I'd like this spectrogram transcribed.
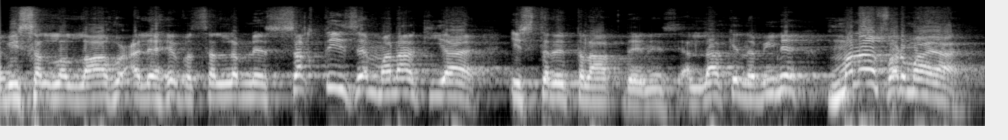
نبی صلی اللہ علیہ وسلم نے سختی سے منع کیا ہے اس طرح طلاق دینے سے۔ اللہ کے نبی نے منع فرمایا ہے۔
